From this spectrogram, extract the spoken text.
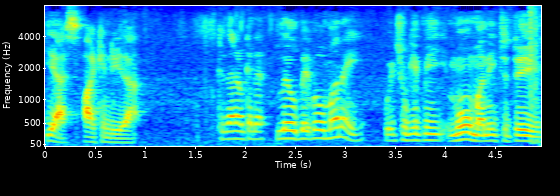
Yes, I can do that. Because then I'll get a little bit more money, which will give me more money to do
